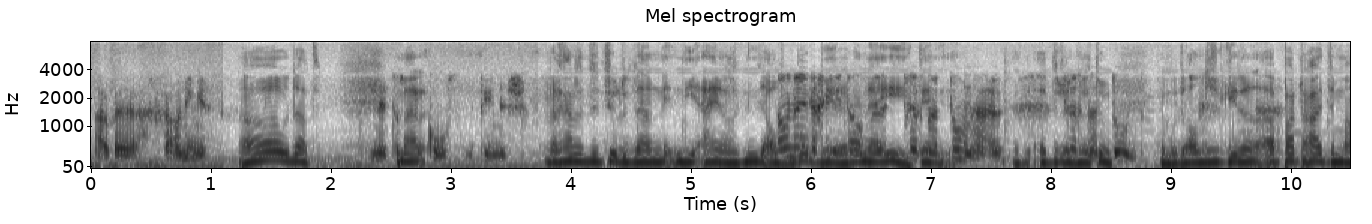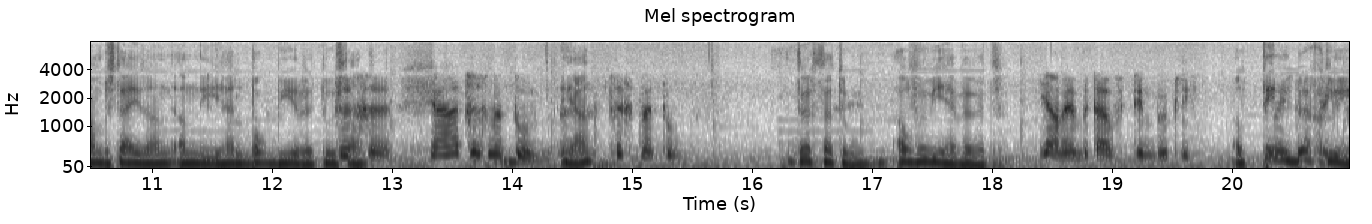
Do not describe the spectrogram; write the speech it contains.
uit Groningen. Oh, dat. Net als Maar- de Constantinus. We gaan het natuurlijk nou niet, niet- eigenlijk niet over Oh nee, dan ging het bokbieren. over Nee, terug naar Toen. eh, Terug naar naartoe. Toen. We moeten anders een keer een apart item aan besteden aan, aan die hele bokbieren toestand. Terug, eh, ja, terug naar Toen. Ja? Terug naar Toen. Terug naar toen. Over wie hebben we het? Ja, we hebben het over Tim Buckley. Oh, Tim Buckley.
